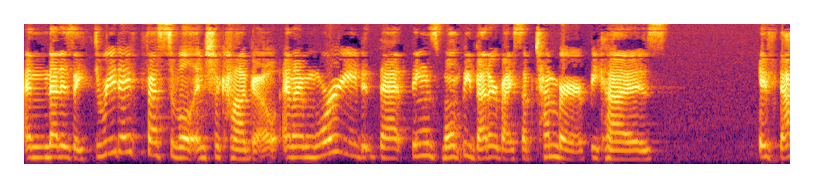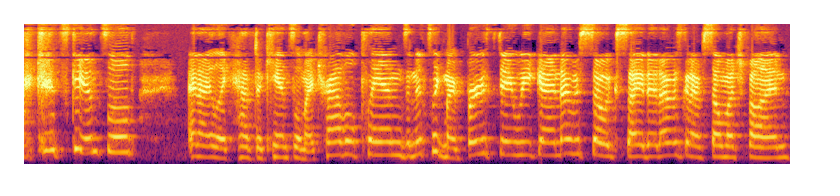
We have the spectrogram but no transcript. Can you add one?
And that is a three day festival in Chicago. And I'm worried that things won't be better by September because if that gets canceled and I like have to cancel my travel plans and it's like my birthday weekend, I was so excited. I was going to have so much fun.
